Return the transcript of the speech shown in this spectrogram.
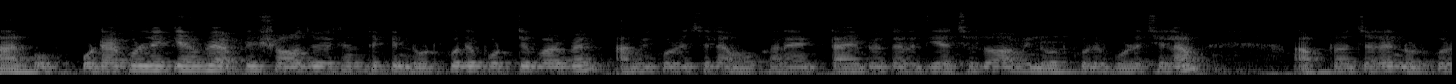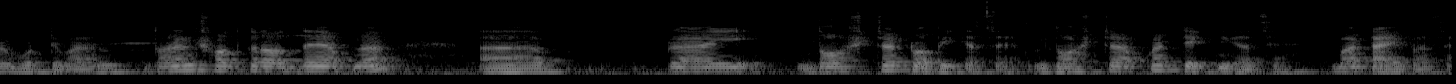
আর ওটা করলে কী হবে? আপনি সহজে ওইখান থেকে নোট করে পড়তে পারবেন। আমি করেছিলাম, ওখানে টাইপ আকারে দেওয়া ছিল, আমি নোট করে পড়েছিলাম। আপনার চাইলে নোট করে পড়তে পারেন। ধরেন শতকরা অধ্যায়ে আপনার প্রায় দশটা টপিক আছে। দশটা আপনার টেকনিক আছে বা টাইপ আছে।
